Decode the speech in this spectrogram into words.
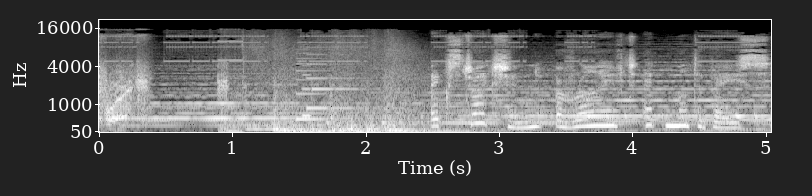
Nice work. Extraction arrived at Mother Base.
